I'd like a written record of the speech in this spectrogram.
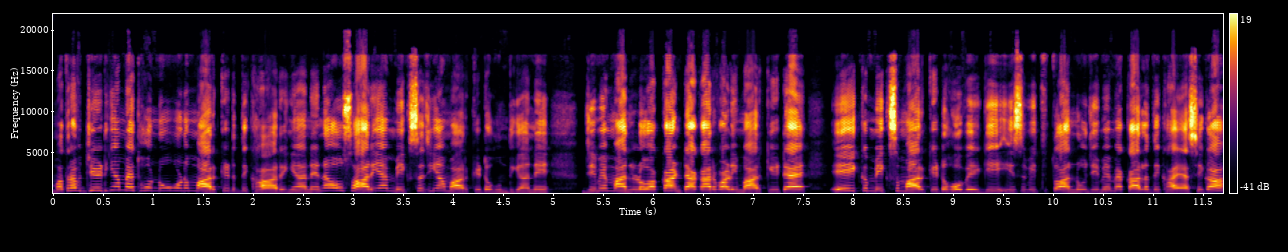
ਮਤਲਬ ਜਿਹੜੀਆਂ ਮੈਂ ਤੁਹਾਨੂੰ ਹੁਣ ਮਾਰਕੀਟ ਦਿਖਾ ਰਹੀਆਂ ਨੇ ਨਾ, ਉਹ ਸਾਰੀਆਂ ਮਿਕਸ ਜੀਆਂ ਮਾਰਕੀਟ ਹੁੰਦੀਆਂ ਨੇ। ਜਿਵੇਂ ਮੰਨ ਲਓ ਆ ਘੰਟਾ ਘਰ ਵਾਲੀ ਮਾਰਕੀਟ ਹੈ, ਇਹ ਇੱਕ ਮਿਕਸ ਮਾਰਕੀਟ ਹੋਵੇਗੀ। ਇਸ ਵਿੱਚ ਤੁਹਾਨੂੰ ਜਿਵੇਂ ਮੈਂ ਕੱਲ ਦਿਖਾਇਆ ਸੀਗਾ,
